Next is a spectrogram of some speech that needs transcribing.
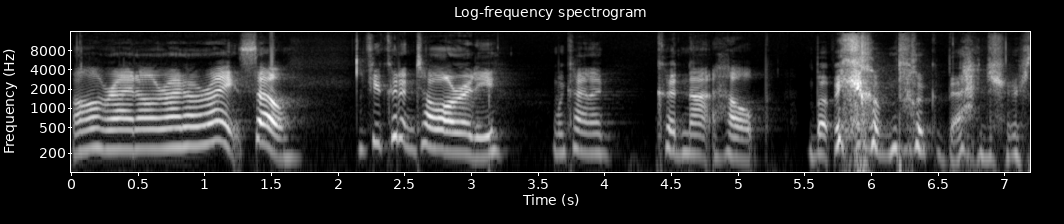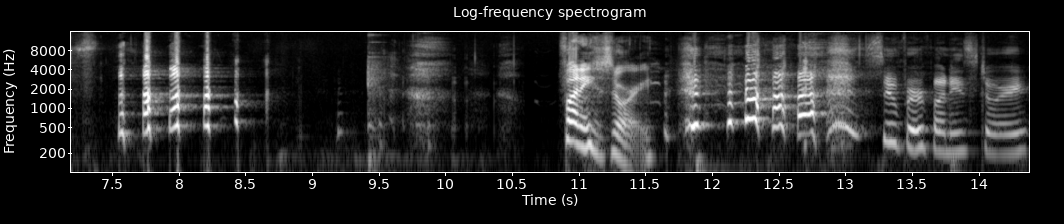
All right, all right, all right. So, if you couldn't tell already, we kind of could not help but become book badgers. Funny story. Super funny story.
